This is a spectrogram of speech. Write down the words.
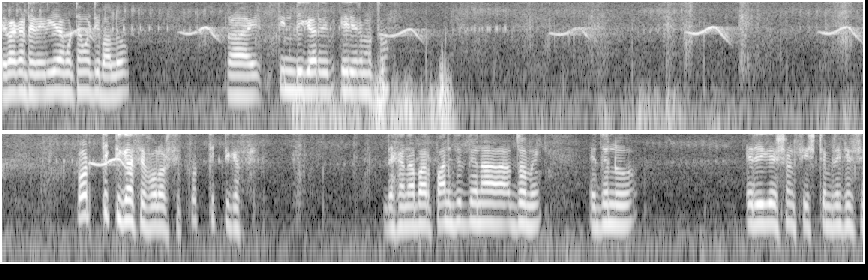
এই বাগানটার এরিয়া মোটামুটি ভালো, প্রায় তিন বিঘার এরিয়ার মতো। প্রত্যেকটি গাছে ফল আসছে, প্রত্যেকটি গাছে। দেখেন আবার পানি যাতে না জমে এর জন্য ইরিগেশন সিস্টেম রেখেছি,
